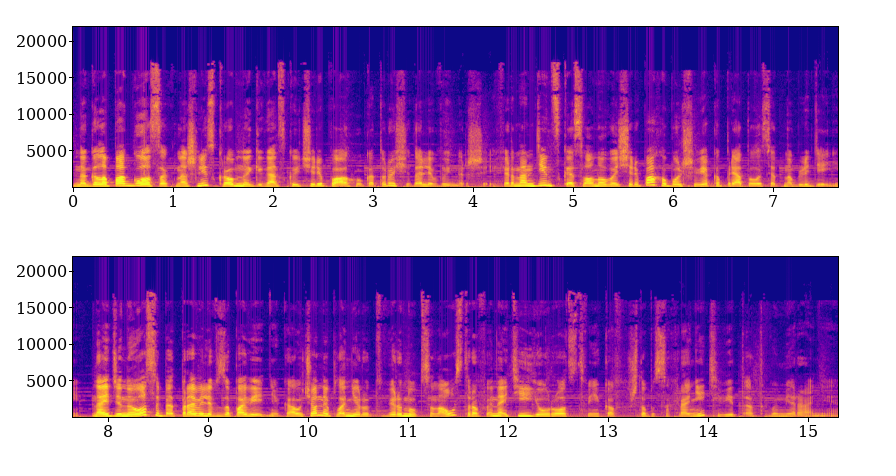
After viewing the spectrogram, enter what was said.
На Галапагосах нашли скромную гигантскую черепаху, которую считали вымершей. Фернандинская слоновая черепаха больше века пряталась от наблюдений. Найденную особь отправили в заповедник, а ученые планируют вернуться на остров и найти ее родственников, чтобы сохранить вид от вымирания.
